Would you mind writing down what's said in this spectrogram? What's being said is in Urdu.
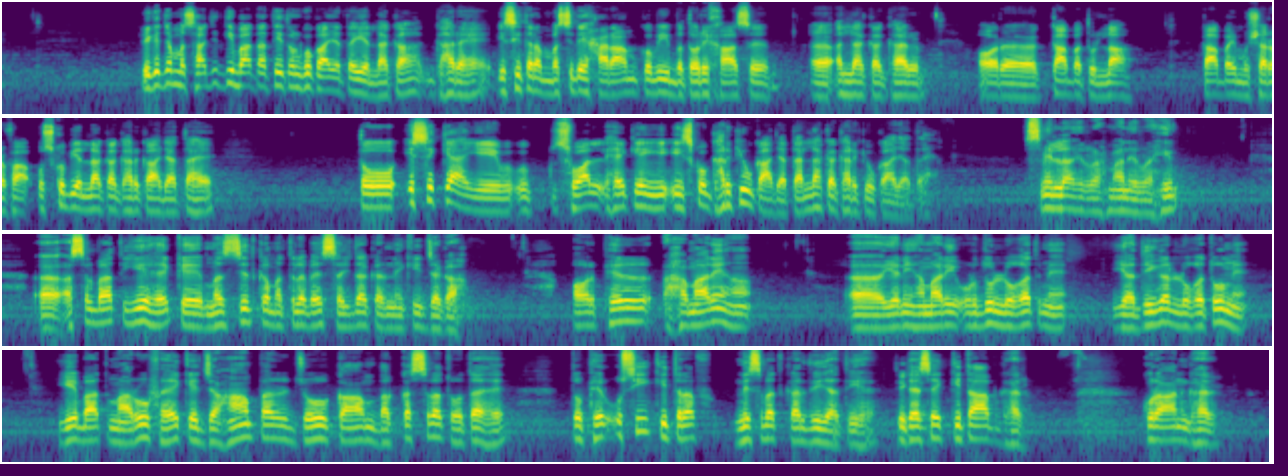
لیکن جب مساجد کی بات آتی ہے تو ان کو کہا جاتا ہے، یہ اللہ کا گھر ہے۔ اسی طرح مسجد حرام کو بھی بطور خاص اللہ کا گھر اور کعبۃ اللہ، کعبہ مشرفہ، اس کو بھی اللہ کا گھر کہا جاتا ہے۔ تو اس سے کیا ہے؟ یہ سوال ہے کہ یہ، اس کو گھر کیوں کہا جاتا ہے؟ اللہ کا گھر کیوں کہا جاتا ہے؟ بسم اللہ الرحمن الرحیم۔ اصل بات یہ ہے کہ مسجد کا مطلب ہے سجدہ کرنے کی جگہ۔ اور پھر ہمارے ہاں یعنی ہماری اردو لغت میں یا دیگر لغتوں میں یہ بات معروف ہے کہ جہاں پر جو کام بکثرت ہوتا ہے تو پھر اسی کی طرف نسبت کر دی جاتی ہے۔ جیسے کتاب گھر قرآن گھر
